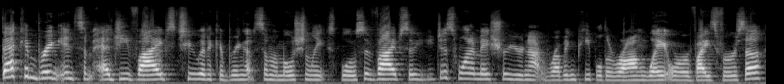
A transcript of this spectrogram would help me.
that can bring in some edgy vibes too, and it can bring up some emotionally explosive vibes. So you just want to make sure you're not rubbing people the wrong way or vice versa.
